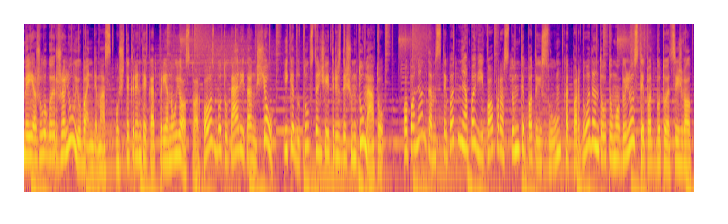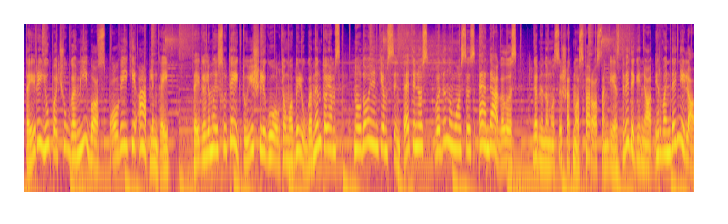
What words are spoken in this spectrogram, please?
Beje, žlugo ir žaliųjų bandymas užtikrinti, kad prie naujos tvarkos būtų pereita anksčiau, iki 2030 metų. Oponentams taip pat nepavyko prastumti pataisų, kad parduodant automobilius taip pat būtų atsižvelgta ir jų pačių gamybos poveikį aplinkai. Tai galimai suteiktų išlygų automobilių gamintojams, naudojantiems sintetinius vadinamuosius e-degalus, gaminamus iš atmosferos anglės dvideginio ir vandenilio,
